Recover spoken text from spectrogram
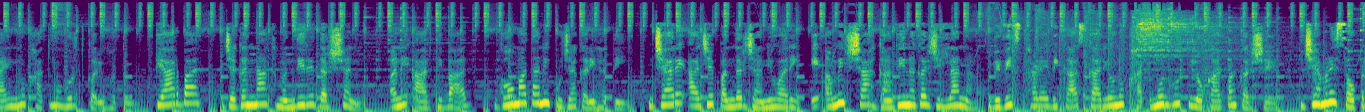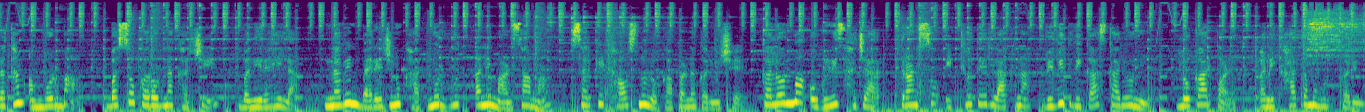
લાઇનનું ખાતમુહૂર્ત કર્યું હતું. ત્યારબાદ જગન્નાથ મંદિરે દર્શન અને આરતી બાદ ગોમાતાની પૂજા કરી હતી, જ્યારે આજે પંદર જાન્યુઆરી એ અમિત શાહ ગાંધીનગર જિલ્લાના વિવિધ સ્થળે વિકાસ કાર્યોનું ખાતમુહૂર્ત લોકાર્પણ કરશે. જેમણે સૌપ્રથમ અંબોડમાં બસો કરોડના ખર્ચે બની રહેલા નવીન બેરેજનું ખાતમુહૂર્ત અને માણસામાં સર્કિટ હાઉસનું લોકાર્પણ કર્યું છે. કલોલમાં ઓગણીસ હજાર ત્રણસો ઇઠ્યોતેર લાખના વિવિધ વિકાસ કાર્યોનું લોકાર્પણ અને ખાતમુહૂર્ત કર્યું.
